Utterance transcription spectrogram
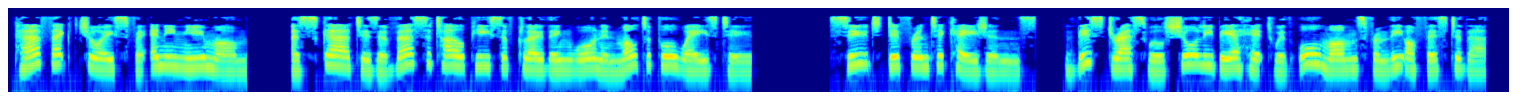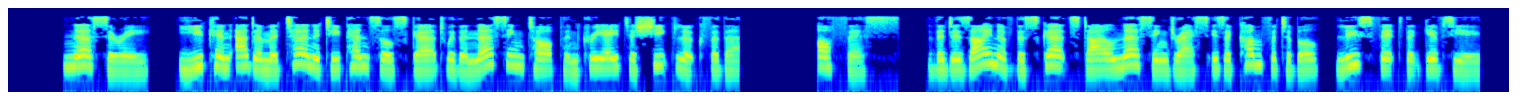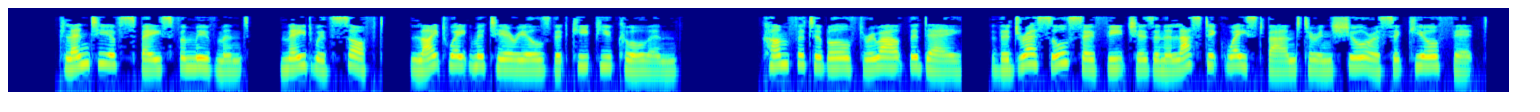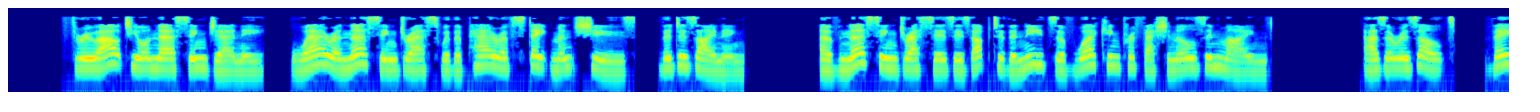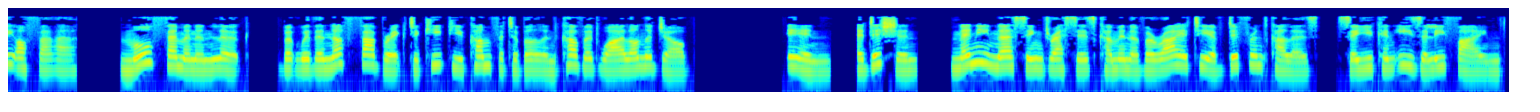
Perfect choice for any new mom. A skirt is a versatile piece of clothing worn in multiple ways to suit different occasions. This dress will surely be a hit with all moms from the office to the nursery. You can add a maternity pencil skirt with a nursing top and create a chic look for the office. The design of the skirt-style nursing dress is a comfortable, loose fit that gives you Plenty of space for movement, made with soft, lightweight materials that keep you cool and comfortable throughout the day. The dress also features an elastic waistband to ensure a secure fit. Throughout your nursing journey, wear a nursing dress with a pair of statement shoes. The designing of nursing dresses is up to the needs of working professionals in mind. As a result, they offer a more feminine look, but with enough fabric to keep you comfortable and covered while on the job. In addition, many nursing dresses come in a variety of different colors, so you can easily find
